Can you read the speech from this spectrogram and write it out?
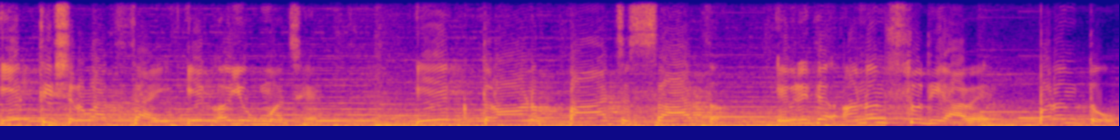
એક થી શરૂઆત થાય, એક અયુગ્મ છે. એક, ત્રણ, પાંચ, સાત, એવી રીતે અનંત સુધી આવે. પરંતુ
